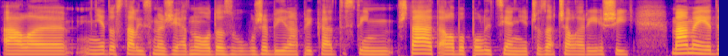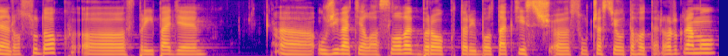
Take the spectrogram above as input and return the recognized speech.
ale nedostali sme žiadnu odozvu, že by napríklad s tým štát alebo policia niečo začala riešiť. Máme jeden rozsudok v prípade užívateľa Slovak Bro, ktorý bol taktiež uh, súčasťou toho terorgramu,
